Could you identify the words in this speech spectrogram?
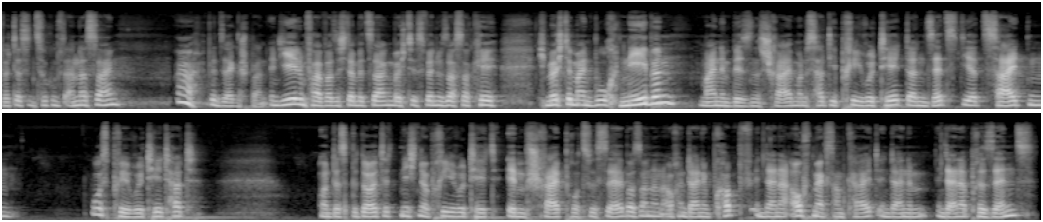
wird das in Zukunft anders sein? Ah, bin sehr gespannt. In jedem Fall, was ich damit sagen möchte, ist, wenn du sagst, okay, ich möchte mein Buch neben meinem Business schreiben und es hat die Priorität, dann setzt dir Zeiten, wo es Priorität hat. Und das bedeutet nicht nur Priorität im Schreibprozess selber, sondern auch in deinem Kopf, in deiner Aufmerksamkeit, in, deinem, in deiner Präsenz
